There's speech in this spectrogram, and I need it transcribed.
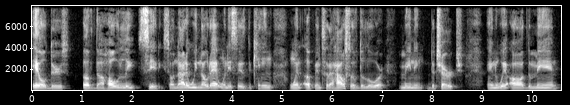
elders of the holy city. So now that we know that, when it says the king went up into the house of the Lord, meaning the church, and with all the men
